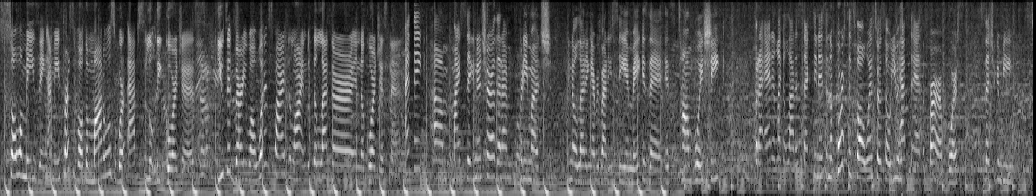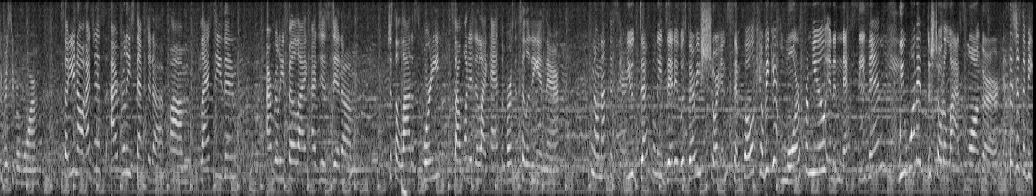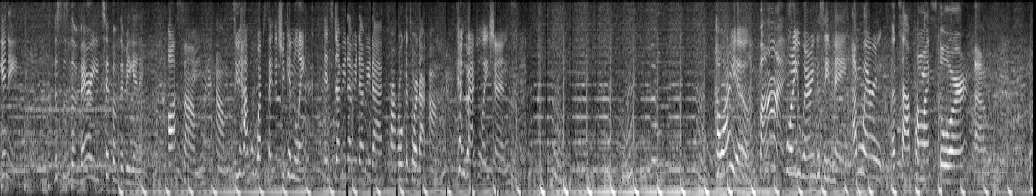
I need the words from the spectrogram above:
so amazing. I mean, first of all, the models were absolutely gorgeous. You did very well. What inspired the line with the leather and the gorgeousness? I think um, my signature that I'm pretty much, you know, letting everybody see and make is that it's tomboy chic. But I added like a lot of sexiness, and of course it's fall winter, so you have to add the fur, of course, so that you can be super super warm. So you know, I just I really stepped it up. Um, last season, I really feel like I just did um, just a lot of sporty, so I wanted to like add some versatility in there. No, not this year. You definitely did. It was very short and simple. Can we get more from you in the next season? We wanted the show to last longer. This is just the beginning. This is the very tip of the beginning. Awesome. Do you have a website that you can link? it's www.frontrowcouture.com. Congratulations. Are you wearing this evening? I'm wearing a top from my store, um,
